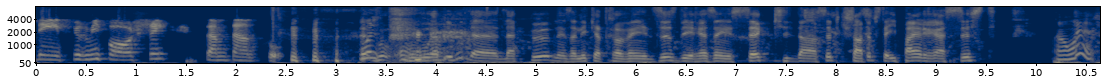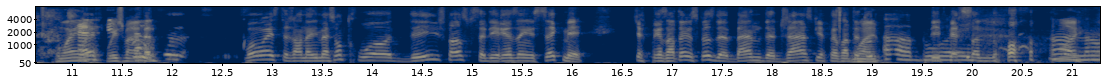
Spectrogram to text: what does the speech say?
d'un fruit fâché, ça me tente pas. Vous vous, vous rappelez-vous de la, de la pub dans les années 90 des raisins secs qui dansaient puis qui chantaient puis c'était hyper raciste? Ah ouais? Ouais, oui, je me rappelle. Ouais, ouais, c'était genre en animation 3D, je pense, puis c'était des raisins secs, mais qui représentaient une espèce de band de jazz puis ils représentaient Ouais. toutes Ah, des personnes noires. Oh Ouais. non.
